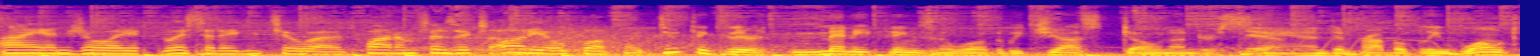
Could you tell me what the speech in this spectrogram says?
I enjoy listening to a quantum physics audiobook. I do think there are many things in the world that we just don't understand and probably won't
